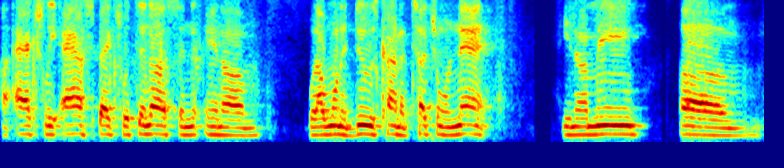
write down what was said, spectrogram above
are actually aspects within us and and um what I want to do is kind of touch on that. You know what I mean? Um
